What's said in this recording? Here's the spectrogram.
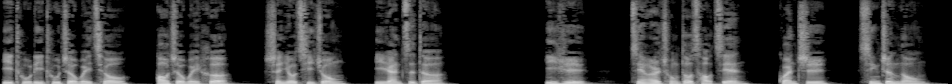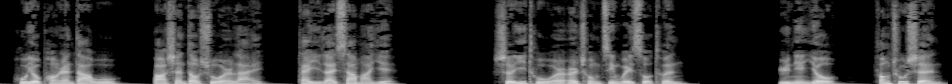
以土立凸者为丘，凹者为壑，神游其中，怡然自得。一日，见二虫斗草间，观之。心正浓，忽有庞然大物拔山倒树而来，盖一赖虾马也。蛇以土而二虫尽为所吞。余年幼，方出神，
